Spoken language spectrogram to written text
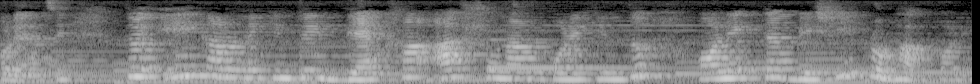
করে আছে। তো এই কারণে কিন্তু এই দেখা আর শোনার উপরে কিন্তু অনেকটা বেশি প্রভাব পড়ে।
